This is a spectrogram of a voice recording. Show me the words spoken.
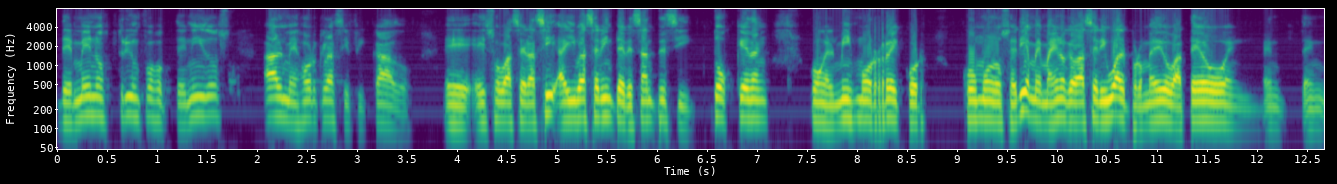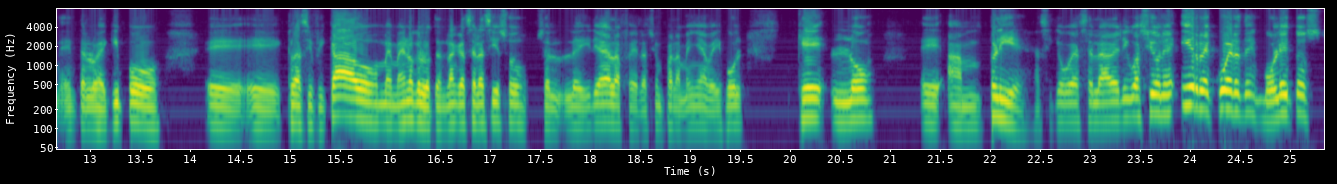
de menos triunfos obtenidos al mejor clasificado. Eso va a ser así. Ahí va a ser interesante si dos quedan con el mismo récord cómo lo sería. Me imagino que va a ser igual, promedio bateo entre los equipos eh, eh, clasificados. Me imagino que lo tendrán que hacer así. Eso se le diría a la Federación Panameña de Béisbol que lo eh, amplíe. Así que voy a hacer las averiguaciones. Y recuerde, boletos,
